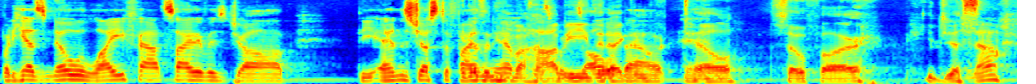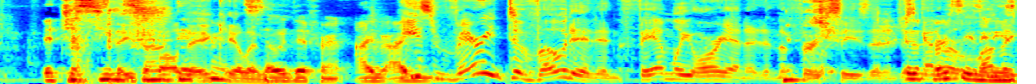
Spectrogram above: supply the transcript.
but he has no life outside of his job. The ends justify. He doesn't have a means. What hobby that I about. can And- tell so far. He just No, It just seems Stays so up all day different. killing. So different. I, I He's very devoted and family oriented in the first season, and just in the kind first of a season, loving, he's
